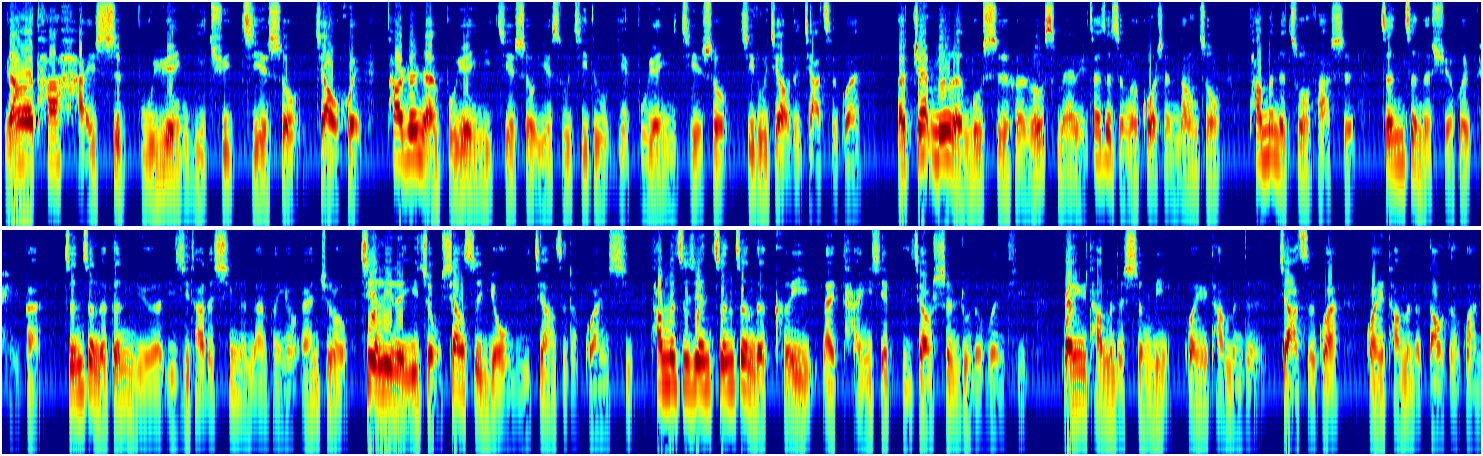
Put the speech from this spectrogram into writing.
然而，他还是不愿意去接受教会，他仍然不愿意接受耶稣基督，也不愿意接受基督教的价值观。而 Jack Miller 牧师和 Rosemary 在这整个过程当中，他们的做法是真正的学会陪伴。真正的跟女儿以及她的新的男朋友 Angelo 建立了一种像是友谊这样子的关系，他们之间真正的可以来谈一些比较深入的问题，关于他们的生命，关于他们的价值观，关于他们的道德观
